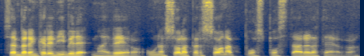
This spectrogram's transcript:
Sembra incredibile, ma è vero, una sola persona può spostare la Terra.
